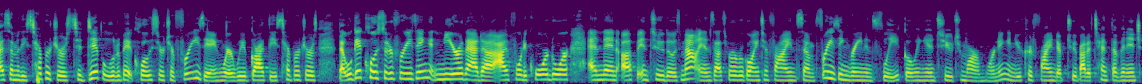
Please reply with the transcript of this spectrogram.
uh, some of these temperatures to dip a little bit closer to freezing, where we've got these temperatures that will get closer to freezing near that uh, I-40 corridor and then up into those mountains. That's where we're going to find some freezing rain and sleet going into tomorrow morning, and you could find up to about a tenth of an inch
